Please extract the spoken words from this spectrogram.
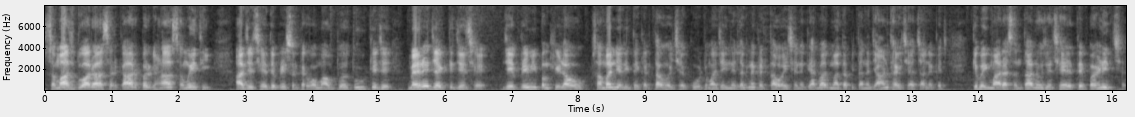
સમાજ દ્વારા સરકાર પર ઘણા સમયથી આ જે છે તે પ્રેશર કરવામાં આવતું હતું કે જે મેરેજ એક્ટ જે છે જે પ્રેમી પંખીડાઓ સામાન્ય રીતે કરતા હોય છે, કોર્ટમાં જઈને લગ્ન કરતા હોય છે અને ત્યારબાદ માતા પિતાને જાણ થાય છે અચાનક જ કે ભાઈ મારા સંતાનો જે છે તે પરિણિત છે.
